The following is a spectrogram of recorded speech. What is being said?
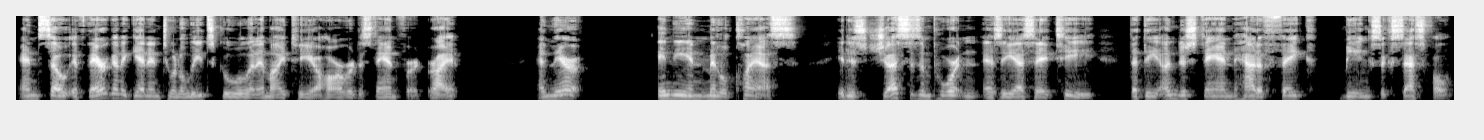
And so, if they're going to get into an elite school in MIT or Harvard or Stanford, right, and they're Indian middle class, it is just as important as the SAT that they understand how to fake being successful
